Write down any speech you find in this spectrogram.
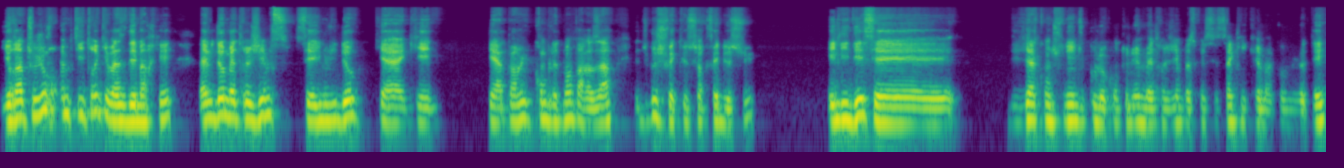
il y aura toujours un petit truc qui va se démarquer. La vidéo Maître James, c'est une vidéo qui, est, apparue complètement par hasard. Du coup, je fais que surfer dessus. Et l'idée, c'est déjà continuer du coup le contenu de Maître James parce que c'est ça qui crée ma communauté.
